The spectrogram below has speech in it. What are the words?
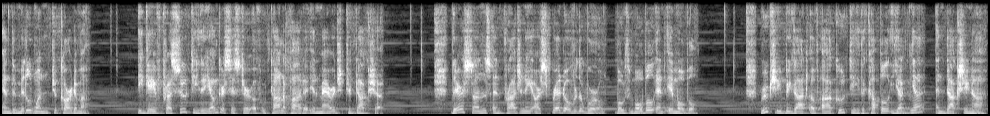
and the middle one to Kardama. He gave Prasuti, the younger sister of Uttanapada, in marriage to Daksha. Their sons and progeny are spread over the world, both mobile and immobile. Ruchi begot of Akuti the couple Yajna and Dakshina.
